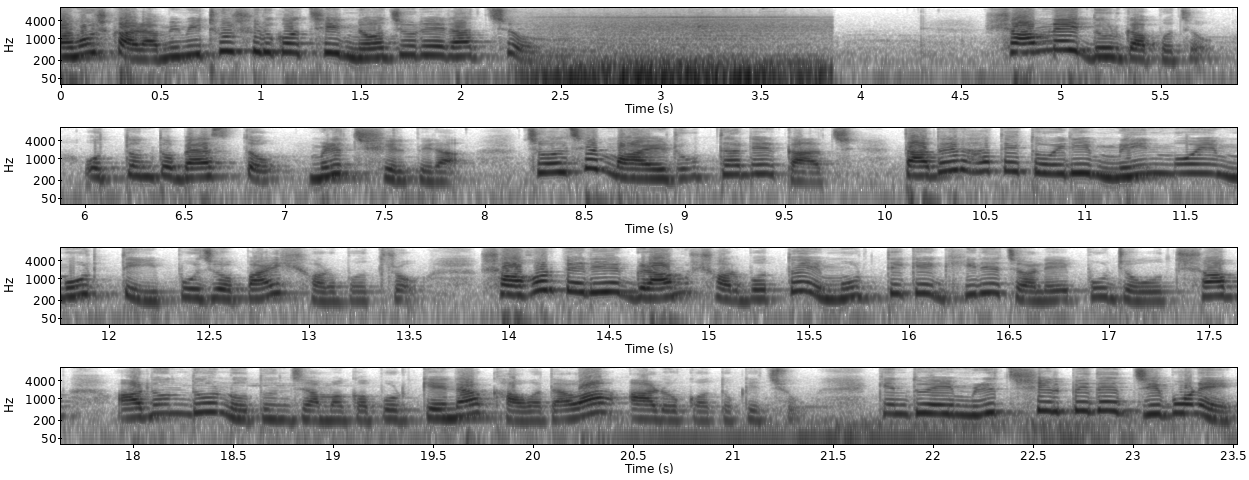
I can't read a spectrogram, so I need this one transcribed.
নমস্কার আমি মিঠু শুরু করছি নজরে রাজ্য। সামনেই দুর্গাপুজো। অত্যন্ত ব্যস্ত মৃৎশিল্পীরা। চলছে মায়ের রূপদানের কাজ। তাদের হাতে তৈরি মৃন্ময়ী মূর্তি, পুজো পায় সর্বত্র। শহর পেরিয়ে গ্রাম সর্বত্র এই মূর্তিকে ঘিরে চলে পুজো উৎসব, আনন্দ, নতুন জামাকাপড় কেনা খাওয়া দাওয়া আরও কত কিছু। কিন্তু এই মৃৎশিল্পীদের জীবনে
